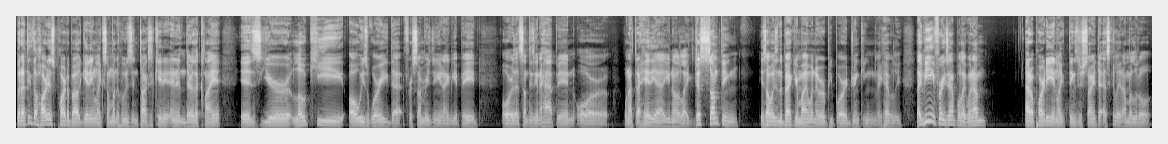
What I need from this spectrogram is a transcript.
But I think the hardest part about getting like someone who's intoxicated and they're the client is you're low key always worried that for some reason you're not gonna get paid, or that something's gonna happen, or una tragedia, you know, like just something is always in the back of your mind whenever people are drinking like heavily. Like me, for example, like when I'm at a party and like things are starting to escalate, I'm a little.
